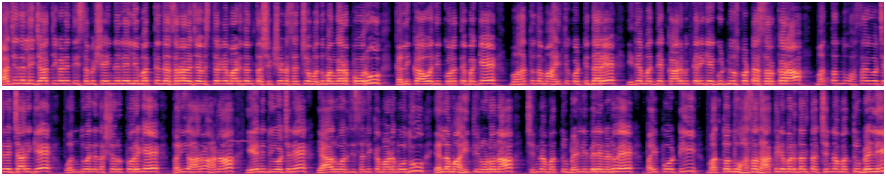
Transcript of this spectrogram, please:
ರಾಜ್ಯದಲ್ಲಿ ಜಾತಿ ಗಣತಿ ಸಮೀಕ್ಷೆ ಹಿನ್ನೆಲೆಯಲ್ಲಿ ಮತ್ತೆ ದಸರಾ ರಜೆ ವಿಸ್ತರಣೆ ಮಾಡಿದಂಥ ಶಿಕ್ಷಣ ಸಚಿವ ಮಧು ಬಂಗಾರಪ್ಪ ಅವರು ಕಲಿಕಾ ಅವಧಿ ಕೊರತೆ ಬಗ್ಗೆ ಮಹತ್ವದ ಮಾಹಿತಿ ಕೊಟ್ಟಿದ್ದಾರೆ. ಇದೇ ಮಧ್ಯೆ ಕಾರ್ಮಿಕರಿಗೆ ಗುಡ್ ನ್ಯೂಸ್ ಕೊಟ್ಟ ಸರ್ಕಾರ ಮತ್ತೊಂದು ಹೊಸ ಯೋಜನೆ ಜಾರಿಗೆ. ಒಂದೂವರೆ ಲಕ್ಷ ರೂಪಾಯಿವರೆಗೆ ಪರಿಹಾರ ಹಣ. ಏನಿದು ಯೋಜನೆ? ಯಾರು ಅರ್ಜಿ ಸಲ್ಲಿಕೆ ಮಾಡಬಹುದು? ಎಲ್ಲ ಮಾಹಿತಿ ನೋಡೋಣ. ಚಿನ್ನ ಮತ್ತು ಬೆಳ್ಳಿ ಬೆಲೆ ನಡುವೆ ಪೈಪೋಟಿ, ಮತ್ತೊಂದು ಹೊಸ ದಾಖಲೆ ಬರೆದಂಥ ಚಿನ್ನ ಮತ್ತು ಬೆಳ್ಳಿ.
